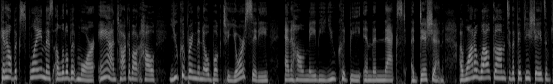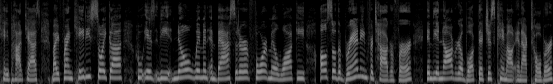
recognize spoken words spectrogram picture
can help explain this a little bit more and talk about how you could bring the KNOW book to your city and how maybe you could be in the next edition. I want to welcome to the 50 Shades of K podcast my friend Katie Soika, who is the KNOW Women Ambassador for Milwaukee, also the branding photographer in the inaugural book that just came out in October.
